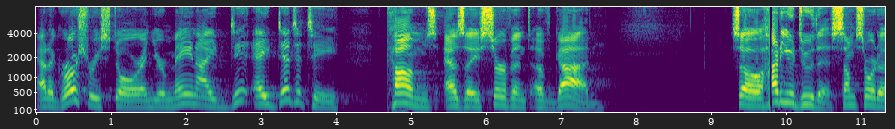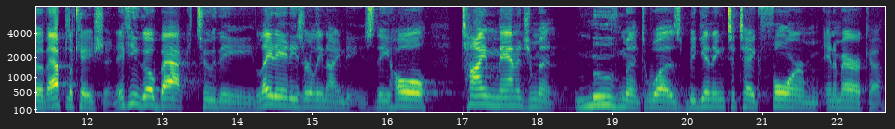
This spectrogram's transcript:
at a grocery store, and your main identity comes as a servant of God. So, how do you do this? Some sort of application. If you go back to the late 80s, early 90s, the whole time management movement was beginning to take form in America.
